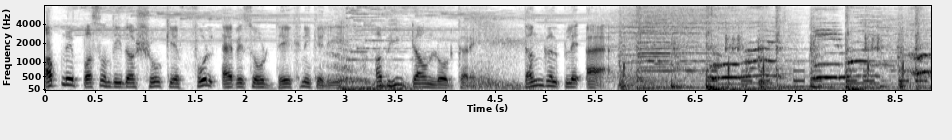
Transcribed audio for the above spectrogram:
अपने पसंदीदा शो के फुल एपिसोड देखने के लिए अभी डाउनलोड करें दंगल प्ले ऐप তোমার নির্মল খুব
